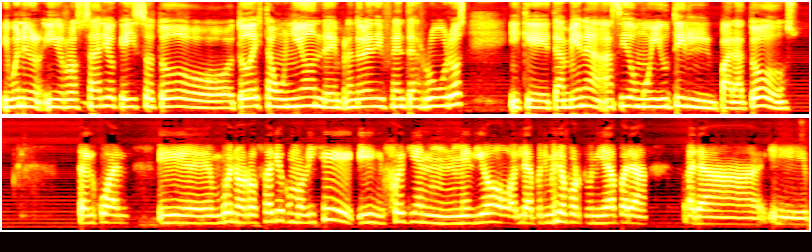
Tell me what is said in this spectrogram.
y bueno y, Rosario que hizo todo toda esta unión de emprendedores de diferentes rubros y que también ha sido muy útil para todos. Tal cual. Eh, bueno, Rosario, como dije, eh, fue quien me dio la primera oportunidad para para eh,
